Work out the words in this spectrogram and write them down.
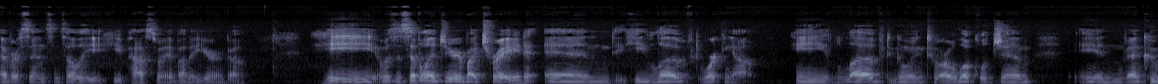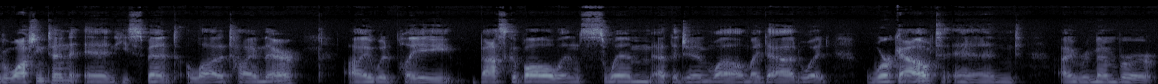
ever since until he he passed away about a year ago. He was a civil engineer by trade, and he loved working out. He loved going to our local gym in Vancouver, Washington, and he spent a lot of time there. I would play basketball and swim at the gym while my dad would work out. And I remember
